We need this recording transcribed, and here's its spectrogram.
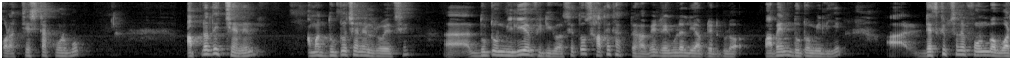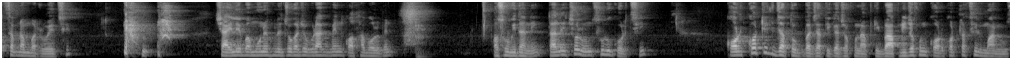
করার চেষ্টা করব। আপনাদের চ্যানেল আমার দুটো চ্যানেল রয়েছে দুটো মিলিয়ে ভিডিও আছে, তো সাথে থাকতে হবে রেগুলারলি আপডেটগুলো পাবেন দুটো মিলিয়ে। আর ডেসক্রিপশানে ফোন বা হোয়াটসঅ্যাপ নাম্বার রয়েছে। চাইলে বা মনে হলে যোগাযোগ রাখবেন, কথা বলবেন, অসুবিধা নেই। তাহলে চলুন শুরু করছি। কর্কটের জাতক বা জাতিকা যখন আপনি, বা আপনি যখন কর্কট রাশির মানুষ,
